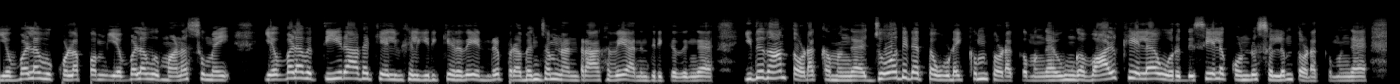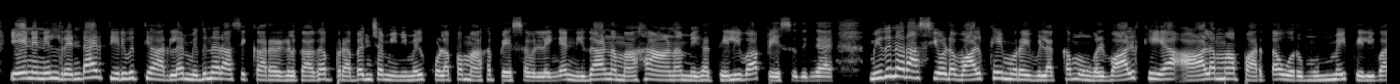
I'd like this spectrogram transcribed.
எவ்வளவு குழப்பம் எவ்வளவு மனசுமை எவ்வளவு தீராத கேள்விகள் இருக்கிறது என்று பிரபஞ்சம் நன்றாகவே அறிந்திருக்குதுங்க. இதுதான் தொடக்கமுங்க. ஜோதிடத்தை உடைக்கும் தொடக்கமுங்க. உங்க வாழ்க்கையில ஒரு திசையில கொண்டு செல்லும் தொடக்கமுங்க. ஏனெனில் ரெண்டாயிரத்தி இருபத்தி ஆறுல மிதுன ராசிக்காரர்களுக்காக பிரபஞ்சம் இனிமேல் குழப்பமாக பேசவில்லைங்க. நிதானமாக ஆனா மிக தெளிவா பேசுதுங்க. மிதுன ராசியோட வாழ்க்கை முறை விளக்கம் உங்கள் வாழ்க்கைய ஆழமா பார்த்தா ஒரு உண்மை தெளிவா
